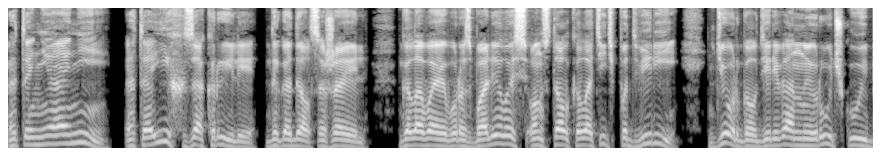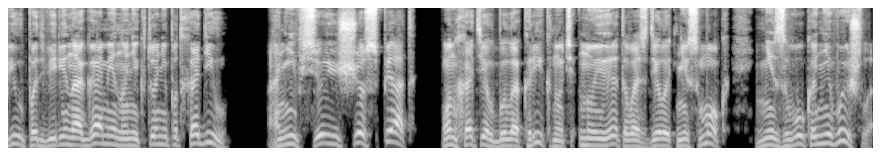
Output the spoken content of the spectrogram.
«Это не они, это их закрыли», – догадался Жаэль. Голова его разболелась, он стал колотить по двери, дергал деревянную ручку и бил по двери ногами, но никто не подходил. Они все еще спят. Он хотел было крикнуть, но и этого сделать не смог, ни звука не вышло.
